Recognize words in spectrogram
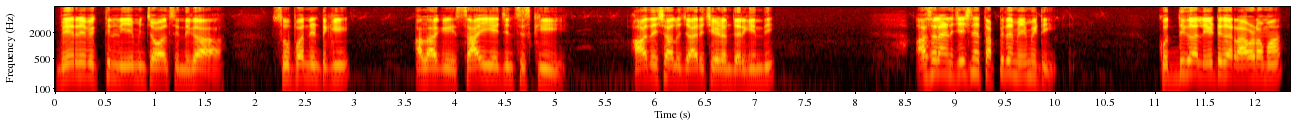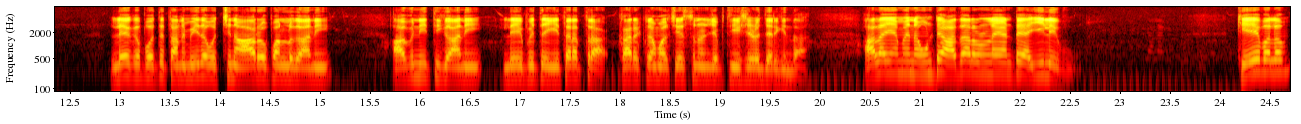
వేరే వ్యక్తిని నియమించవలసిందిగా సూపరింటెండెంట్కి అలాగే సాయి ఏజెన్సీస్కి ఆదేశాలు జారీ చేయడం జరిగింది. అసలు ఆయన చేసిన తప్పిదం ఏమిటి? కొద్దిగా లేటుగా రావడమా? లేకపోతే తన మీద వచ్చిన ఆరోపణలు కానీ అవినీతి కానీ లేకపోతే ఇతరత్ర కార్యక్రమాలు చేస్తున్నానని చెప్పి తీసేయడం జరిగిందా? అలా ఏమైనా ఉంటే ఆధారాలు ఉన్నాయంటే అయ్యి లేవు. కేవలం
